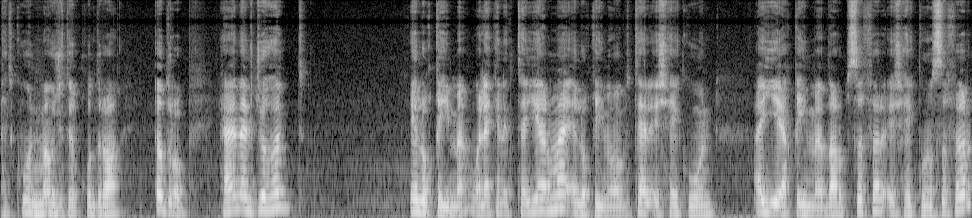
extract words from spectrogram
هتكون موجة القدرة اضرب. هذا الجهد له قيمة ولكن التيار ما له قيمة وبالتالي إيش هيكون؟ أي قيمة؟ ضرب صفر إيش هيكون صفر؟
